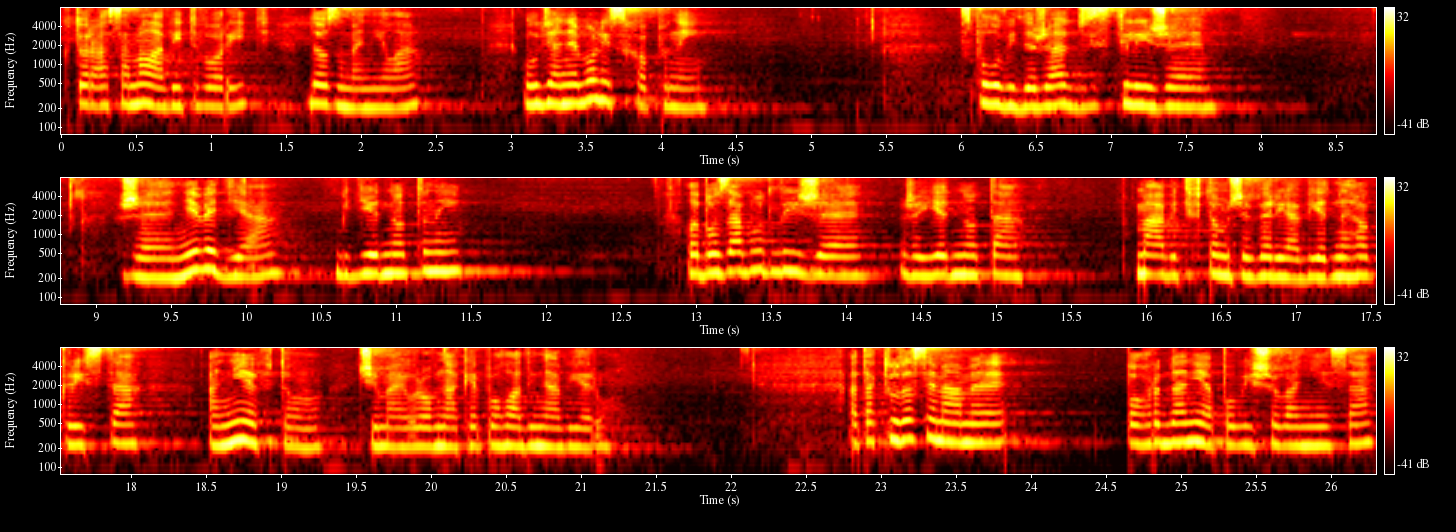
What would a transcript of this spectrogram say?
ktorá sa mala vytvoriť, dozmenila. Ľudia neboli schopní spolu vydržať, zistili, že, že nevedia byť jednotní, lebo zabudli, že, že jednota má byť v tom, že veria v jedného Krista a nie v tom, či majú rovnaké pohľady na vieru. A tak tu zase máme pohrdanie a povyšovanie sa.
